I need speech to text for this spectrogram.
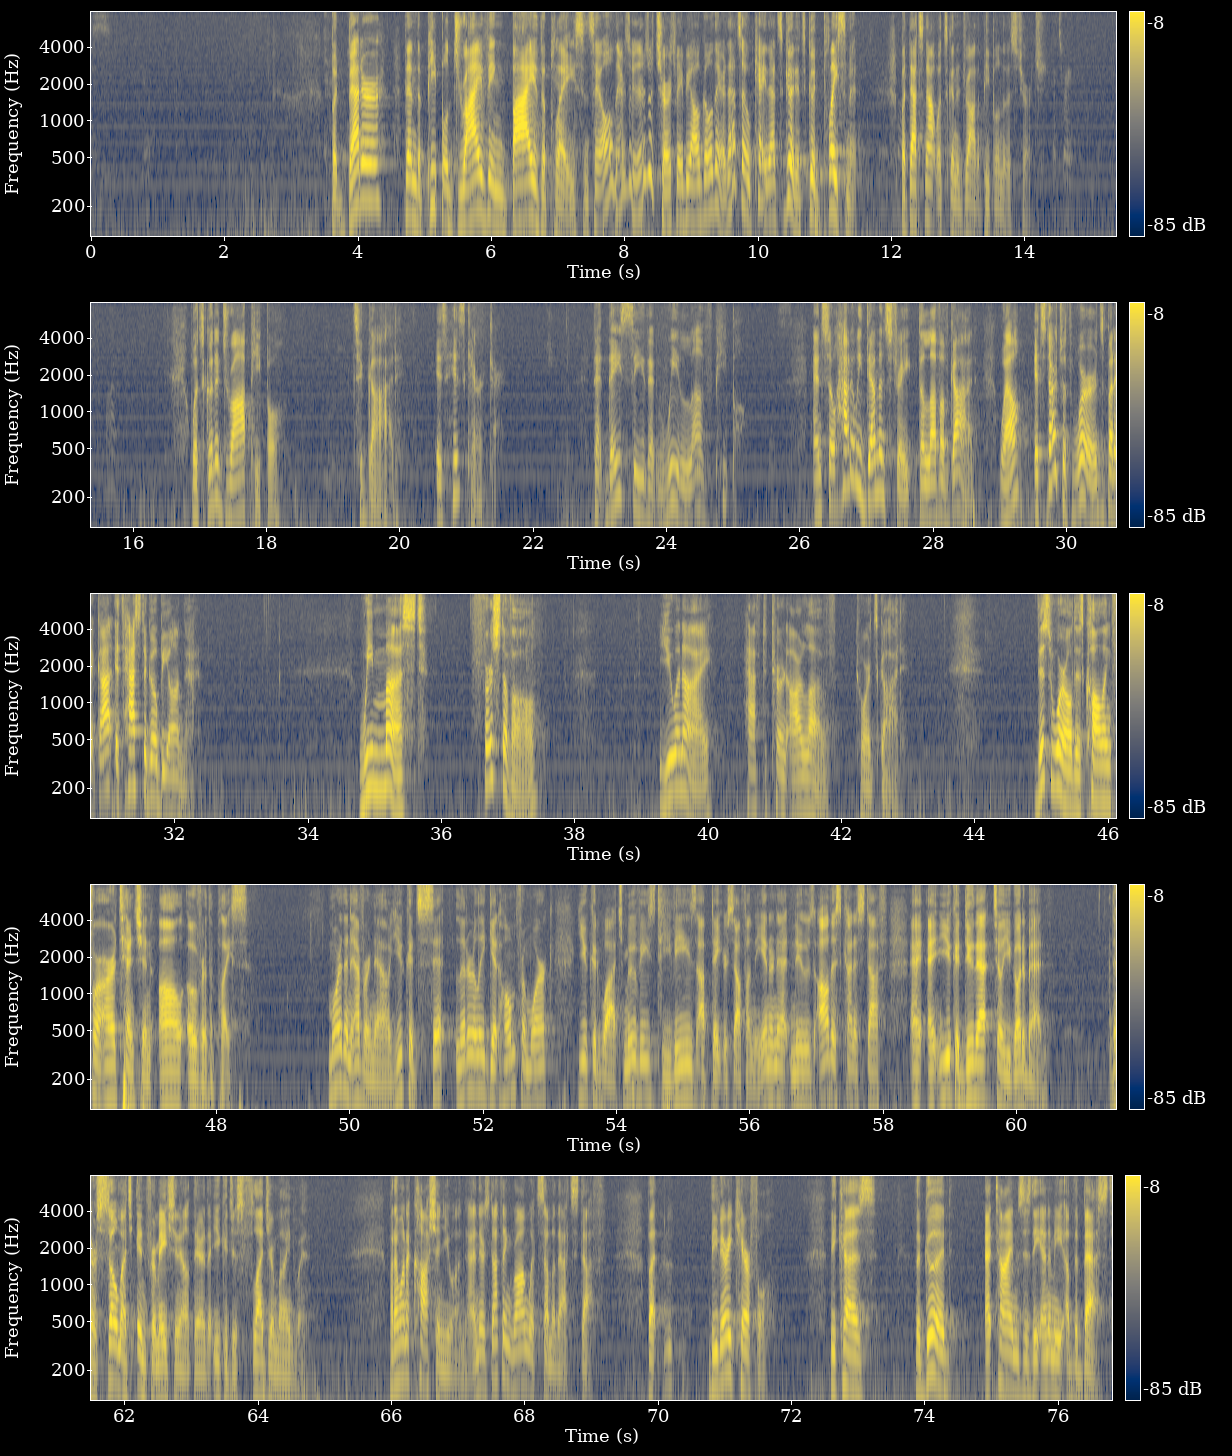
But better than the people driving by the place and say, oh, there's a, there's a church, maybe I'll go there. That's okay, that's good, it's good placement. But that's not what's going to draw the people into this church. What's going to draw people to God is His character that they see that we love people. And so, how do we demonstrate the love of God? Well, it starts with words, but it, got, it has to go beyond that. We must, first of all, you and I have to turn our love towards God. This world is calling for our attention all over the place more than ever now, you could sit, literally get home from work, you could watch movies, TVs, update yourself on the internet, news, all this kind of stuff, and, and you could do that till you go to bed. There's so much information out there that you could just flood your mind with. But I want to caution you on that. And there's nothing wrong with some of that stuff. But be very careful because the good at times is the enemy of the best.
